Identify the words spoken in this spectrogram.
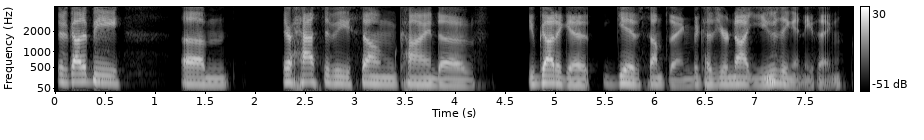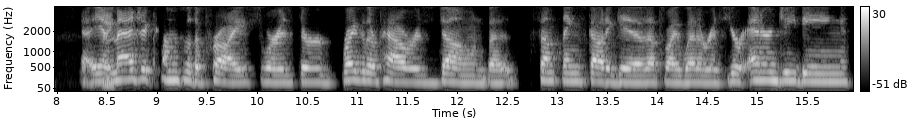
There's got to be um, there has to be some kind of you've got to get give something because you're not using anything. Yeah, yeah. Like, magic comes with a price, whereas their regular powers don't. But something's got to give. That's why whether it's your energy being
